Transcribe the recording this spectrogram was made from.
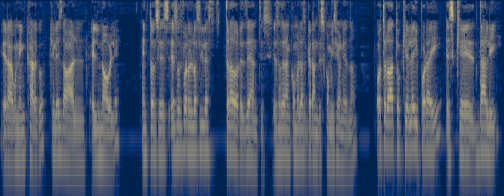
Era un encargo que les daba el noble entonces, esos fueron los ilustradores de antes. Esas eran como las grandes comisiones, ¿no? Otro dato que leí por ahí es que Dali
